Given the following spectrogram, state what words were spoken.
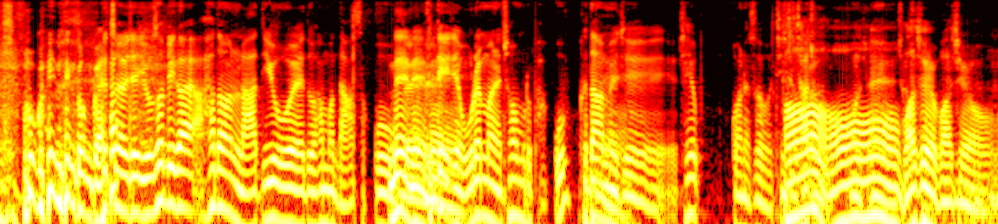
보고 있는 건가요? 그쵸, 이제 요섭이가 하던 라디오에도 한번 나갔었고. 네네네. 그때 이제 오랜만에 처음으로 봤고, 그 다음에 네. 이제 체육 관에서 진짜 아, 자주. 어, 네. 맞아요, 맞아요.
